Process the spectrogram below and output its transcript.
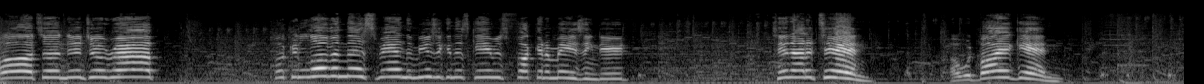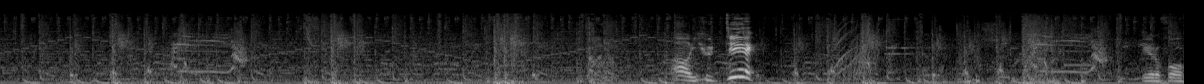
Oh, it's a ninja rap! Fucking loving this, man. The music in this game is fucking amazing, dude. 10 out of 10. I would buy again. Oh, you dick! Beautiful.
